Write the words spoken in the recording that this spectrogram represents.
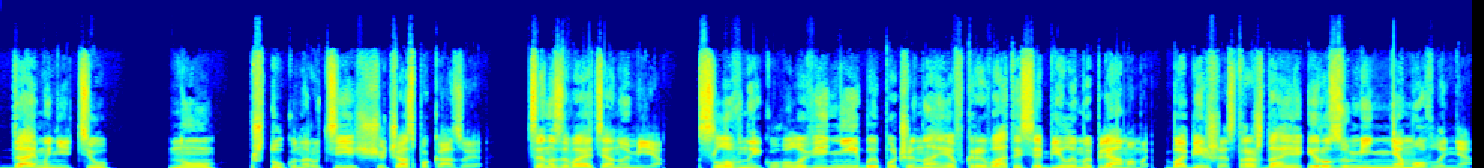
дай мені цю ну штуку на руці, що час показує. Це називається аномія. словник у голові ніби починає вкриватися білими плямами, ба більше страждає і розуміння мовлення.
